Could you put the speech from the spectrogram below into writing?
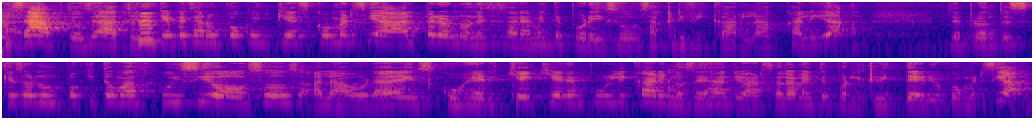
Exacto, o sea, tienen que pensar un poco en qué es comercial, pero no necesariamente por eso sacrificar la calidad. De pronto es que son un poquito más juiciosos a la hora de escoger qué quieren publicar y no se dejan llevar solamente por el criterio comercial.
